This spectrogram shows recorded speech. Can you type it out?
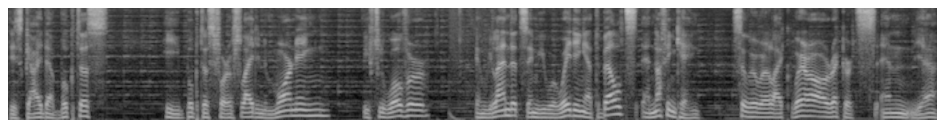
this guy that booked us. He booked us for a flight in the morning. We flew over, and we landed, and we were waiting at the belt, and nothing came. So we were like, "Where are our records?" And yeah,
